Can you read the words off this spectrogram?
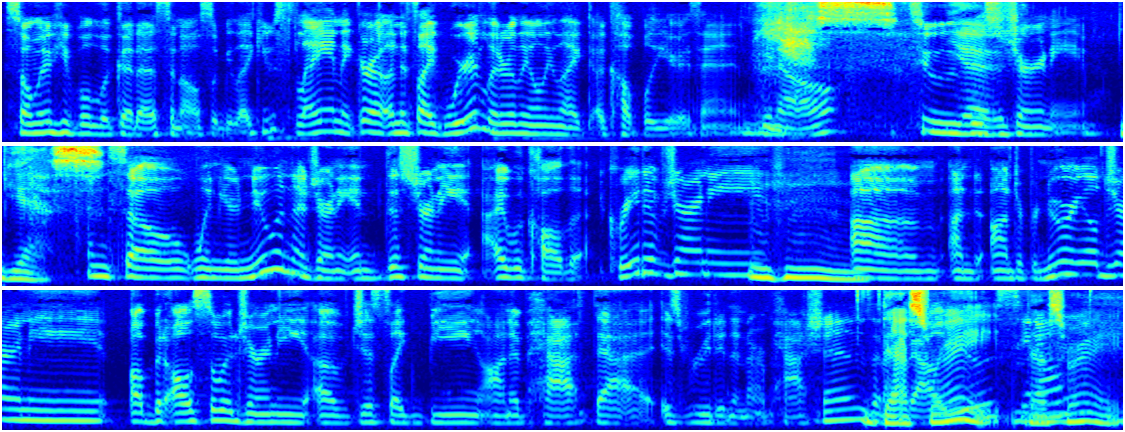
so many people look at us and also be like, "You slaying it, girl," and it's like we're literally only like a couple years in, you know, Yes. to Yes. this journey. Yes. And so when you're new in the journey, and this journey I would call the creative journey, Mm-hmm. um, an entrepreneurial journey, uh, but also a journey of just like being on a path that is rooted in our passions and That's our right. values. you That's know? right.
